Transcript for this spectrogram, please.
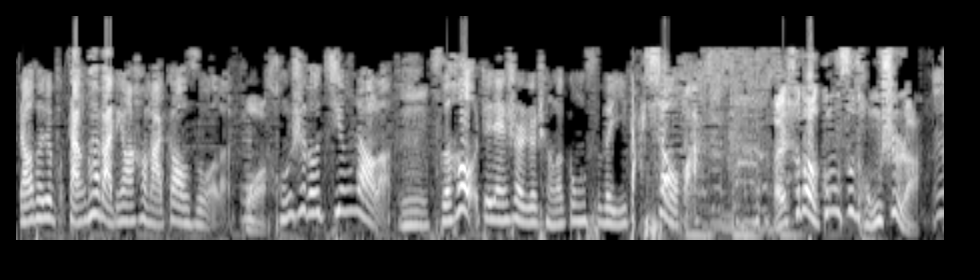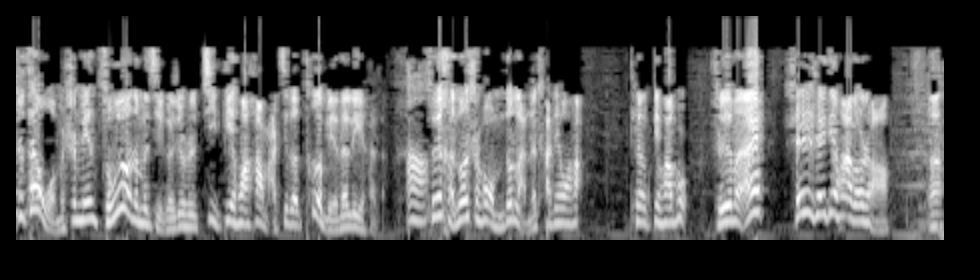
然后他就赶快把电话号码告诉我了，嚯同事都惊着了。嗯，此后这件事儿就成了公司的一大笑话。哎，说到公司同事啊，嗯就在我们身边总有那么几个就是记电话号码记得特别的厉害的，啊、所以很多时候我们都懒得查电话号，电电话簿，直接问，哎，谁谁谁电话多少啊？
